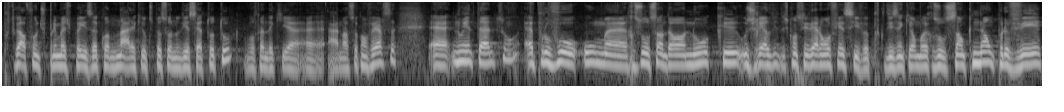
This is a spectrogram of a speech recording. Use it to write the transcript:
Portugal foi um dos primeiros países a condenar aquilo que se passou no dia 7 de outubro, voltando aqui à, à nossa conversa conversa. Eh, no entanto, aprovou uma resolução da ONU que os israelitas consideram ofensiva, porque dizem que é uma resolução que não prevê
